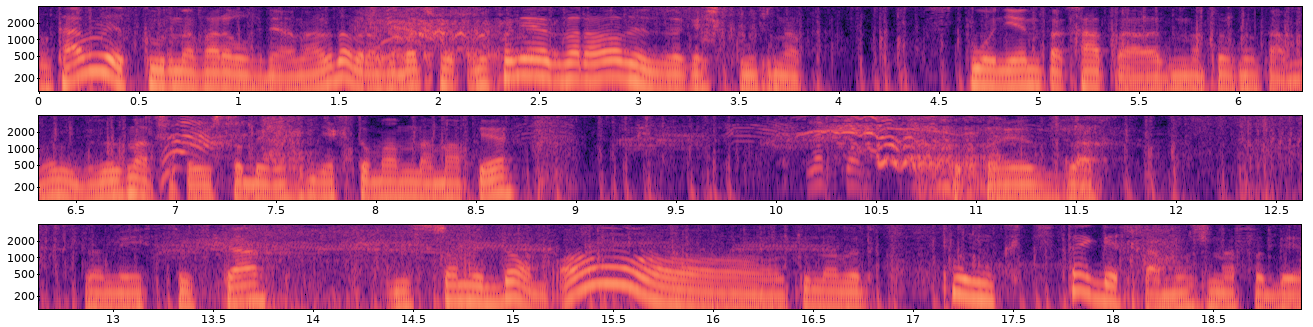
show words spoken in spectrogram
No tam jest kurna warownia, no ale dobra, zobaczmy. No to nie jest warownia, to jest jakaś kurna spłonięta chata, na pewno tam. No nic, zaznaczę to już sobie, niech, to mam na mapie. Co to jest za Na miejscówka. Zniszczony dom. O, tu nawet punkt Tegesa można sobie,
